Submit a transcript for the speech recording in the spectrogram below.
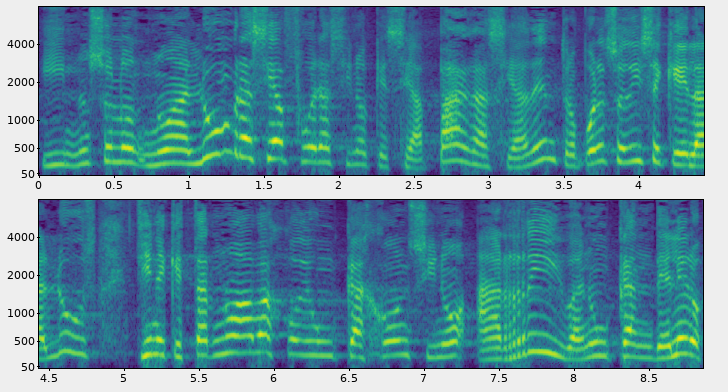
y no solo no alumbra hacia afuera, sino que se apaga hacia adentro. Por eso dice que la luz tiene que estar no abajo de un cajón, sino arriba, en un candelero,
